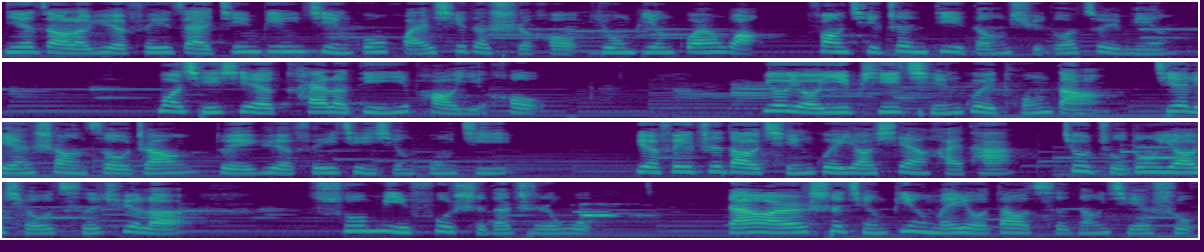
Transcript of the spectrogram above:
捏造了岳飞在金兵进攻淮西的时候拥兵观望、放弃阵地等许多罪名。莫奇谢开了第一炮以后，又有一批秦桧同党接连上奏章对岳飞进行攻击。岳飞知道秦桧要陷害他，就主动要求辞去了枢密副使的职务。然而事情并没有到此能结束。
